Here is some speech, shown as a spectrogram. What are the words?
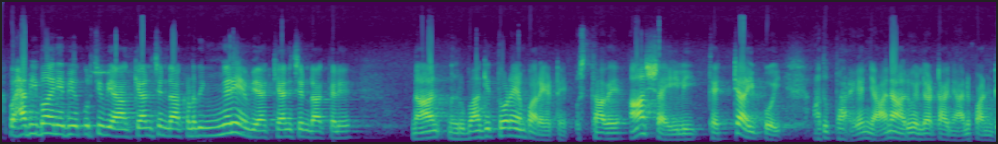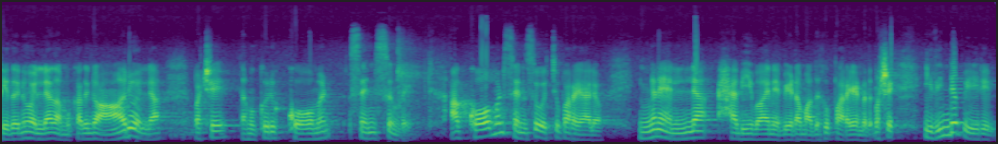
അപ്പോൾ ഹബീബ നബിയെ കുറിച്ച് വ്യാഖ്യാനിച്ചുണ്ടാക്കുന്നത് ഇങ്ങനെയാണ് വ്യാഖ്യാനിച്ചുണ്ടാക്കൽ. ഞാൻ നിർഭാഗ്യത്തോടെ ഞാൻ പറയട്ടെ. ഉസ്താദെ ആ ശൈലി തെറ്റായിപ്പോയി. അത് പറയാൻ ഞാൻ ആരുമല്ല കേട്ടാ ഞാൻ പണ്ഡിതനും അല്ല നമുക്കതിന്റെ ആരുമല്ല പക്ഷേ നമുക്കൊരു കോമൺ സെൻസ് ഉണ്ട്. ആ കോമൺ സെൻസ് വെച്ച് പറയാലോ. ഇങ്ങനെയല്ല ഹബീബ നബിയുടെ മധു പറയേണ്ടത്. പക്ഷേ ഇതിന്റെ പേരിൽ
